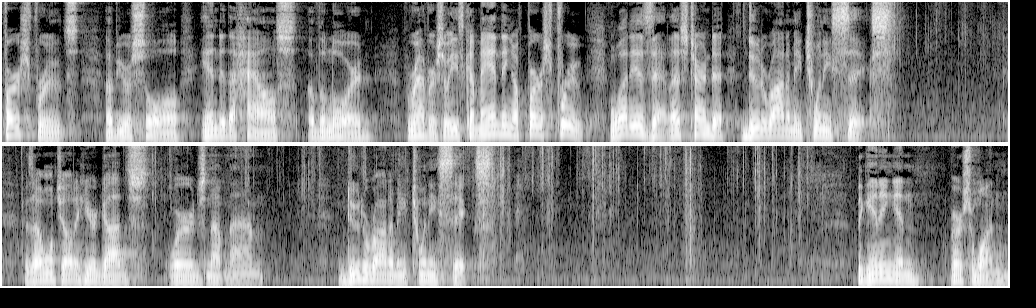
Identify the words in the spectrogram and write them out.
first fruits of your soil into the house of the Lord forever. So he's commanding a first fruit. What is that? Let's turn to Deuteronomy 26. Because I want y'all to hear God's words, not mine. Deuteronomy 26. Beginning in verse 1.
